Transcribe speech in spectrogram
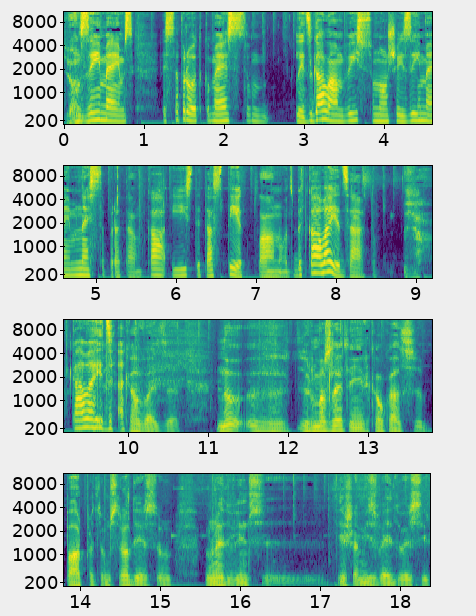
Jā. un zīmējums. Es saprotu, ka mēs līdz galam visu no šī zīmējuma nesapratām, kā īsti tas tiek plānots, bet kā vajadzētu. Jā. Kā vajadzētu? Kā vajadzētu. Nu, tur mazliet ir kaut kāds pārpratums radies, un, un Edvins eh, tiešām izveidojis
